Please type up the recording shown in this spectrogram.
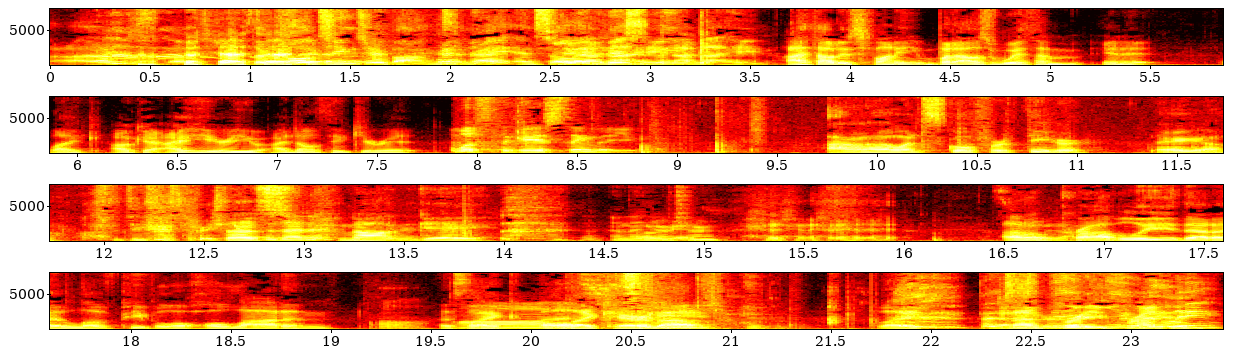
Uh, They're called jingjerbangs, right? And so like I'm basically, not hating. I thought it was funny, but I was with him in it. Like, okay, I hear you. I don't think you're it. What's the gayest thing that you? I don't know. I went to school for theatre. There you go. That's Is that it? not gay. And then your turn. I don't know. Probably that I love people a whole lot, and that's like Aw, all I that's care about. Like, and I'm being pretty human. friendly.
